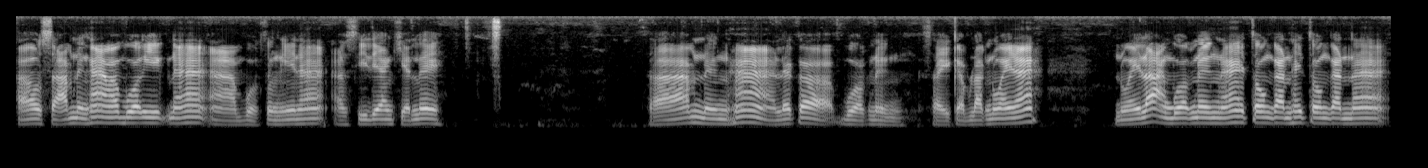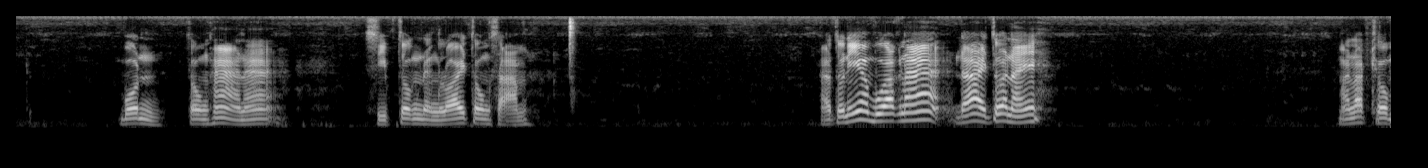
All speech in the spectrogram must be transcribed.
เอาสามหนึ่งห้ามาบวกอีกนะฮะอ่าบวกตรงนี้นะเอาสีแดงเขียนเลยสามหนึ่งห้าแล้วก็บวกหนึ่งใส่กับหลักหน่วยนะ หน่วยล่างบวกหนึ่งนะให้ตรงกันให้ตรงกันนะ บนตรงห้านะสิบตรงหนึ่งร้อยตรงสามเอาตัวนี้มาบวกนะ ได้ตัวไหน มารับชม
